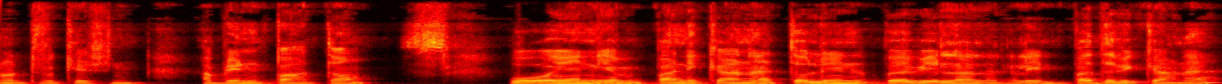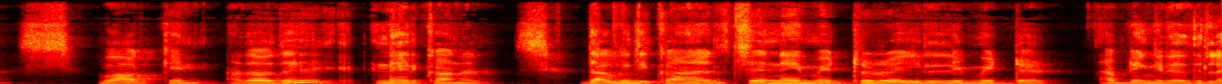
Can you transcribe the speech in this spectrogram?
நோட்டிஃபிகேஷன் அப்படின்னு பார்த்தோம். ஓஎன்எம் பணிக்கான தொழில்நுட்பவியலாளர்களின் பதவிக்கான வாக்கின் அதாவது நேர்காணல். தகுதிக்கானல் சென்னை மெட்ரோ ரயில் லிமிடெட் அப்படிங்கிறதுல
